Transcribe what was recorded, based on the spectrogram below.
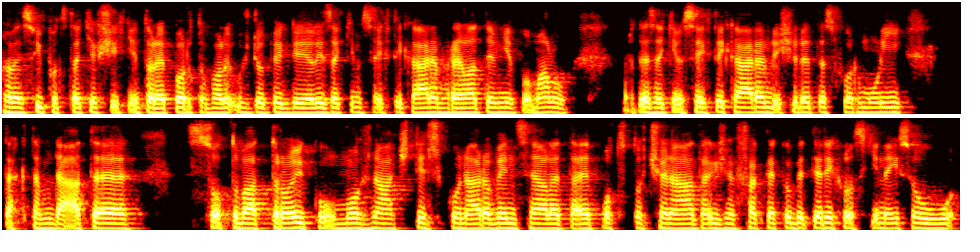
a ve své podstatě všichni to reportovali už v době, kdy jeli za tím safety carem relativně pomalu. Protože za tím safety carem, když jedete s formulí, tak tam dáte sotva trojku, možná čtyřku na rovince, ale ta je podtočená, takže fakt jakoby ty rychlosti nejsou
